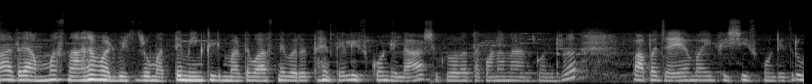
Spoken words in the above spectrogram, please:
ಆದರೆ ಅಮ್ಮ ಸ್ನಾನ ಮಾಡಿಬಿಟ್ರು. ಮತ್ತೆ ಮೀನು ಕ್ಲೀನ್ ಮಾಡಿದೆ ವಾಸನೆ ಬರುತ್ತೆ ಅಂತೇಳಿ ಇಸ್ಕೊಂಡಿಲ್ಲ. ಶುಕ್ರವಾರ ತಗೊಳ್ಳೋಣ ಅಂದ್ಕೊಂಡ್ರು ಪಾಪ ಜಯಮ್ಮ ಫಿಶ್ ಇಸ್ಕೊಂಡಿದ್ರು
